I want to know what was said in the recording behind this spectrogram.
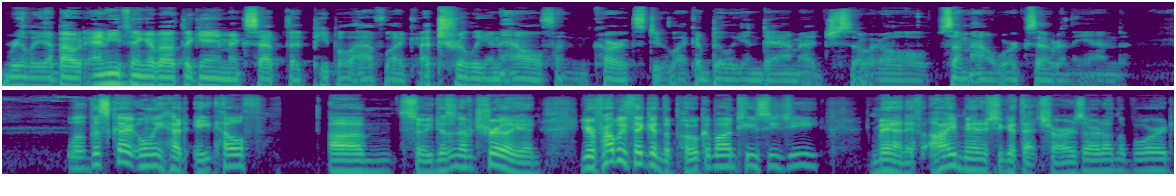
really about anything about the game except that people have like a trillion health and cards do like a billion damage, so it all somehow works out in the end. Well, this guy only had eight health, um, so he doesn't have a trillion. You're probably thinking the Pokemon TCG. Man, if I managed to get that Charizard on the board,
